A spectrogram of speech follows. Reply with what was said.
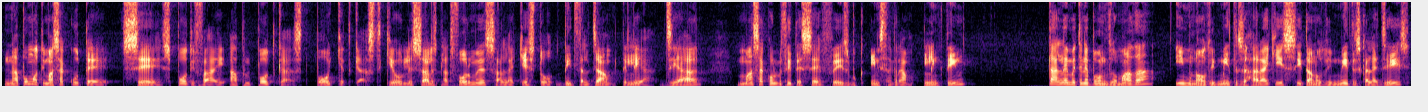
Να πούμε ότι μας ακούτε σε Spotify, Apple Podcast, Pocket Cast και όλες τις άλλες πλατφόρμες, αλλά και στο digitaljump.gr. Μας ακολουθείτε σε Facebook, Instagram, LinkedIn. Τα λέμε την επόμενη εβδομάδα. Ήμουν ο Δημήτρης Ζαχαράκης, ήταν ο Δημήτρης Καλατζής.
